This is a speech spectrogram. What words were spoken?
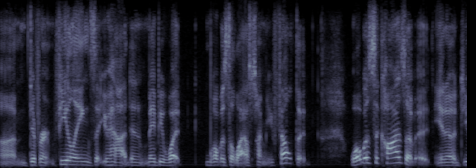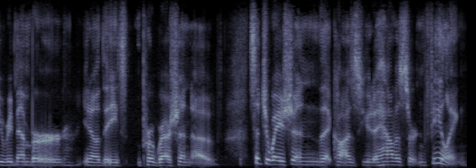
um, different feelings that you had and maybe what what was the last time you felt it what was the cause of it? You know, do you remember, you know, the progression of situation that caused you to have a certain feeling?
